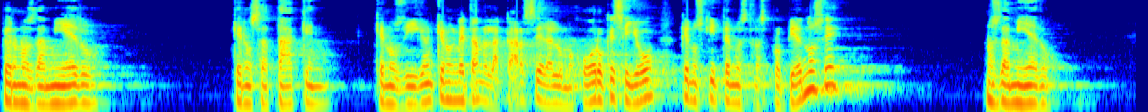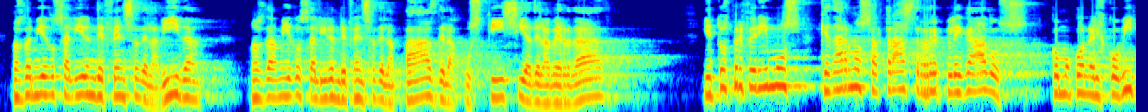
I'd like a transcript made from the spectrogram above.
pero nos da miedo que nos ataquen, que nos digan, que nos metan a la cárcel a lo mejor, o qué sé yo, que nos quiten nuestras propiedades, no sé. Nos da miedo. Nos da miedo salir en defensa de la vida, nos da miedo salir en defensa de la paz, de la justicia, de la verdad. Y entonces preferimos quedarnos atrás replegados, como con el COVID,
